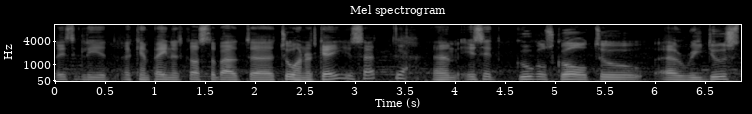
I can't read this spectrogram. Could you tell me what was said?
basically a, a campaign that cost about uh, 200k. You said. Yeah. Um, is it Google's goal to uh, reduce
